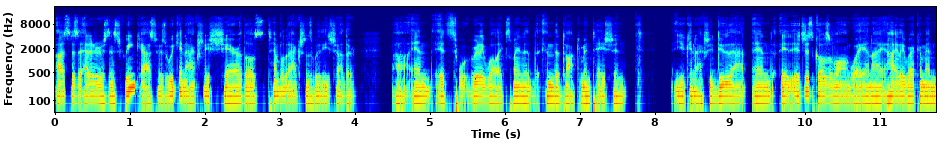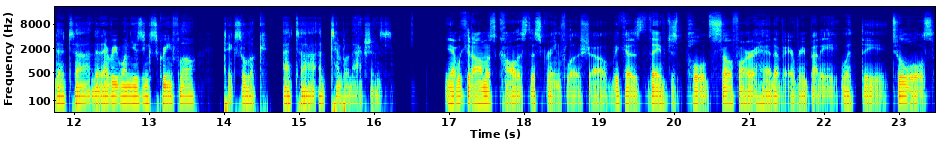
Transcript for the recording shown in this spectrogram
us as editors and screencasters, we can actually share those template actions with each other, uh, and it's really well explained in the, in the documentation. You can actually do that, and it, it just goes a long way. And I highly recommend that uh, that everyone using ScreenFlow takes a look at, uh, at template actions. Yeah, we could almost call this the ScreenFlow show because they've just pulled so far ahead of everybody with the tools.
